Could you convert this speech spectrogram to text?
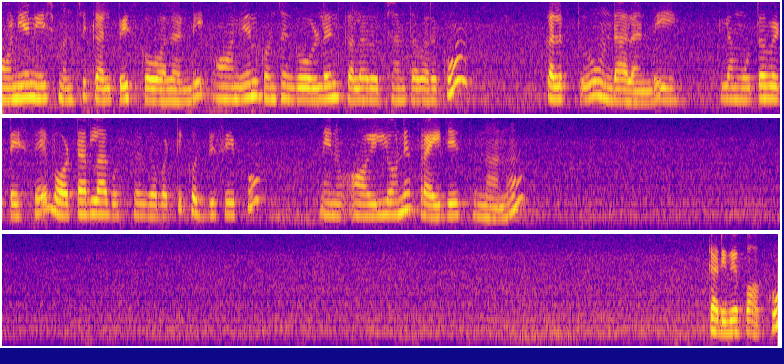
ఆనియన్ వేసి మంచి కలిపేసుకోవాలండి. ఆనియన్ కొంచెం గోల్డెన్ కలర్ వచ్చేంత వరకు కలుపుతూ ఉండాలండి. ఇట్లా మూత పెట్టేస్తే వాటర్ లాగా వస్తుంది కాబట్టి కొద్దిసేపు నేను ఆయిల్లోనే ఫ్రై చేస్తున్నాను. కరివేపాకు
